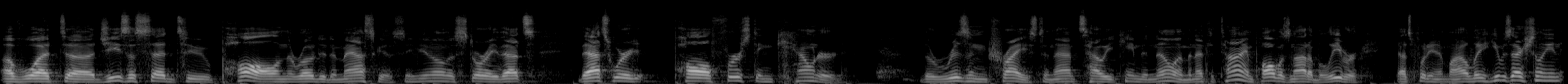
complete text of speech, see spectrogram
of what uh, Jesus said to Paul on the road to Damascus. If you know the story, that's, that's where Paul first encountered the risen Christ, and that's how he came to know him. And at the time, Paul was not a believer. That's putting it mildly. He was actually an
